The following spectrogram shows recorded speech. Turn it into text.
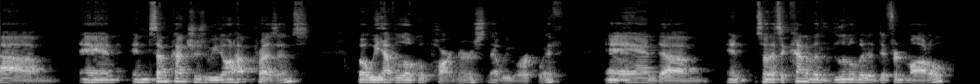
Um, and in some countries we don't have presence, but we have local partners that we work with, and um, and so that's a kind of a little bit of different model.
